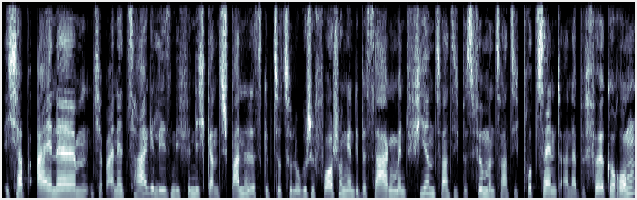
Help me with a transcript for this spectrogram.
Ich habe eine ich habe eine Zahl gelesen, die finde ich ganz spannend. Es gibt soziologische Forschungen, die besagen, wenn 24 bis 25 Prozent einer Bevölkerung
